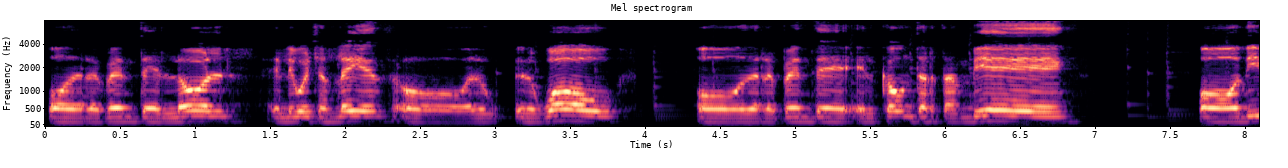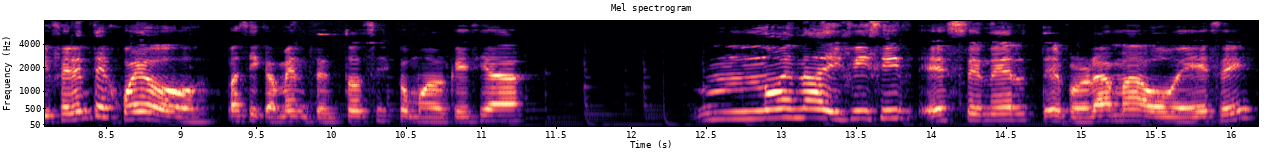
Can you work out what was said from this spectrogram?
o de repente el LOL, el League of Legends, o el, el WoW, o de repente el counter también, o diferentes juegos básicamente. Entonces como que decía, no es nada difícil, es tener el programa OBS,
